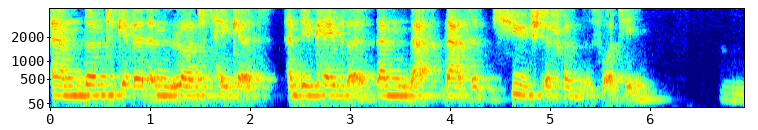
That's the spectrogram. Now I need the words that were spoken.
And learn to give it and learn to take it and be okay with it, then that, that's a huge difference for a team. Mm-hmm.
